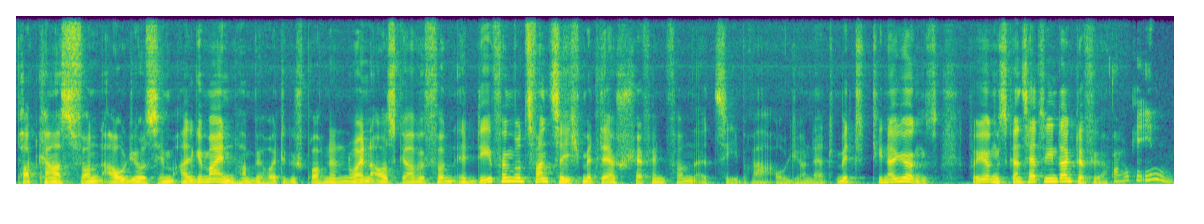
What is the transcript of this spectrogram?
Podcasts, von Audios im Allgemeinen haben wir heute gesprochen in der neuen Ausgabe von D25 mit der Chefin von Zebra AudioNet, mit Tina Jürgens. Frau Jürgens, ganz herzlichen Dank dafür. Danke Ihnen.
